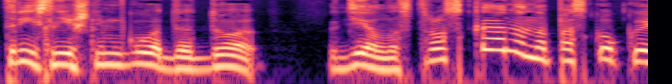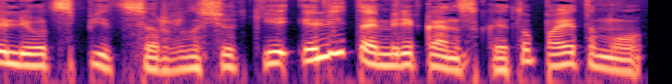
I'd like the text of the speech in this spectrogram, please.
три с лишним года до дела Строскана, но поскольку Эллиот Спицер ну, все-таки элита американская, то поэтому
